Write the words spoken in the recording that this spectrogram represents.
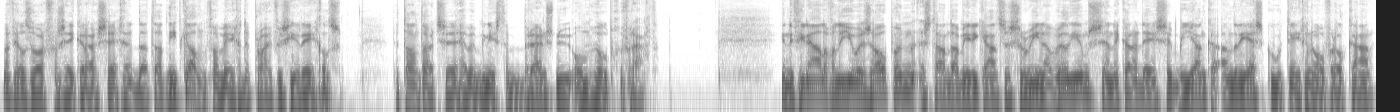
maar veel zorgverzekeraars zeggen dat dat niet kan vanwege de privacyregels. De tandartsen hebben minister Bruins nu om hulp gevraagd. In de finale van de US Open staan de Amerikaanse Serena Williams... en de Canadese Bianca Andreescu tegenover elkaar.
